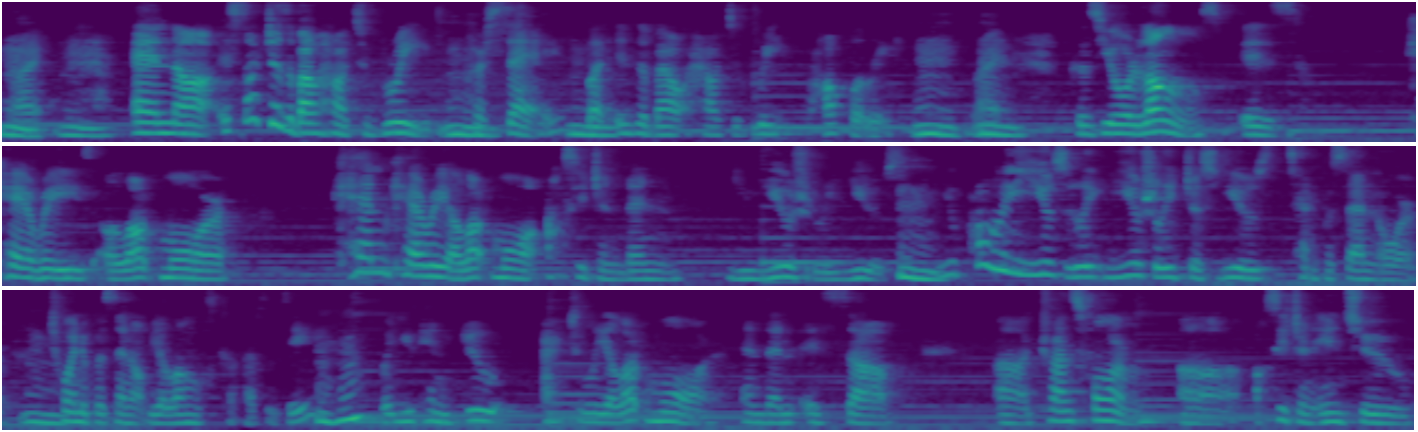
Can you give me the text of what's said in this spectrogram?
right? mm, And uh, it's not just about how to breathe Mm. per se, Mm. but it's about how to breathe properly mm, Right. mm, because your lungs is carries a lot more can carry a lot more oxygen than you usually use. Mm. You probably usually usually just use 10% or Mm. 20% of your lungs capacity, mhm, but you can do actually a lot more, and then it's uh, uh, transform uh, oxygen into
